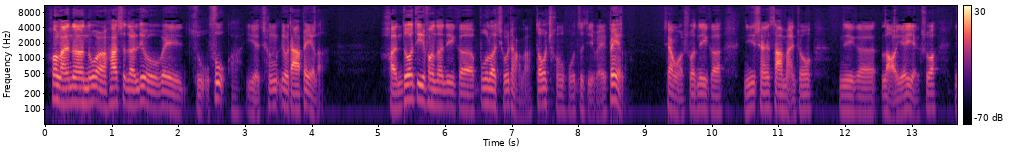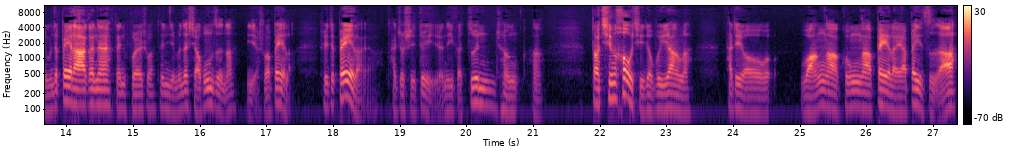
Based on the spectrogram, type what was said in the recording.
后来呢，努尔哈赤的六位祖父啊，也称六大贝勒。很多地方的那个部落酋长呢，都称呼自己为贝勒。像我说那个尼山萨满中，那个老爷也说：“你们的贝勒阿哥呢？”跟仆人说：“那你们的小公子呢？”也说贝勒。所以这贝勒呀，他就是对人的一个尊称啊。到清后期就不一样了，他就有王啊、公啊、贝勒呀、贝子啊，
